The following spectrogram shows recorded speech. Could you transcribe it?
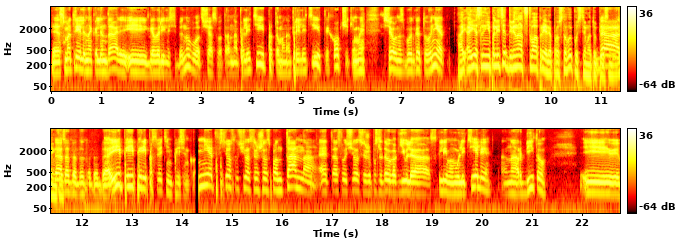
э, смотрели на календарь и говорили себе, ну вот, сейчас вот она полетит, потом она прилетит, и хопчики, мы все у нас будет готово. Нет, А, а если не полетит, 12 апреля просто выпустим эту песню да, в день да, да, да, да, да, да, да. И, и перепосвятим песенку. Нет, все случилось совершенно спонтанно. Это случилось уже после того, как Юля с Климом улетели на орбиту. И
